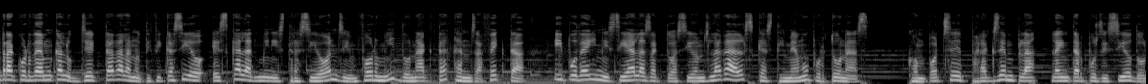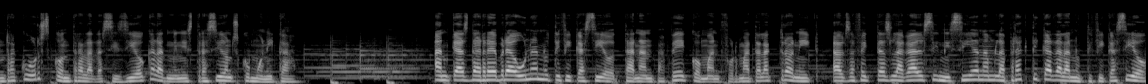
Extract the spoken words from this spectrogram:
Recordem que l'objecte de la notificació és que l'administració ens informi d'un acte que ens afecta i poder iniciar les actuacions legals que estimem oportunes, com pot ser, per exemple, la interposició d'un recurs contra la decisió que l'administració ens comunica. En cas de rebre una notificació tant en paper com en format electrònic, els efectes legals s'inicien amb la pràctica de la notificació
